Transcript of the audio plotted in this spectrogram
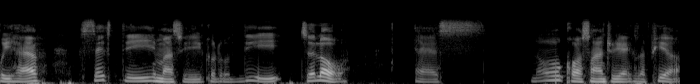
we have 6d must be equal to d 0 as no cosine 3x appear.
